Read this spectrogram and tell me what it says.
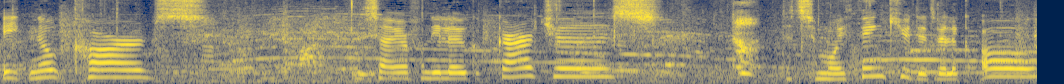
Eight note cards. Dit zijn weer van die leuke kaartjes. Oh, dit is een mooi thank you. Dit wil ik ook.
